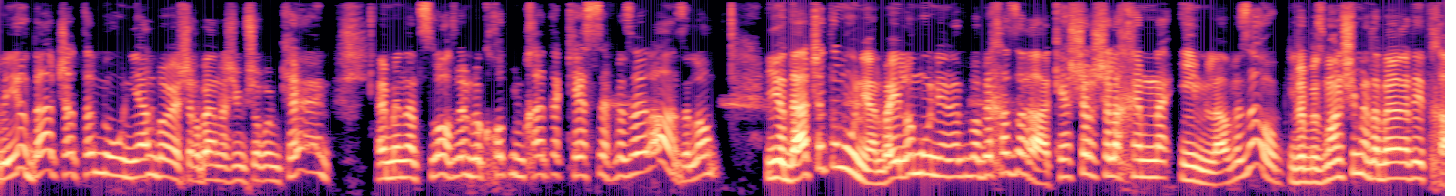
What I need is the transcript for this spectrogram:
והיא יודעת שאתה מעוניין בה, יש הרבה אנשים שאומרים כן, הן מנצלות והן לוקחות ממך את הכסף וזה לא, זה לא... היא יודעת שאתה מעוניין בה, היא לא שלכם נעים לה וזהו. ובזמן שהיא מדברת איתך,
